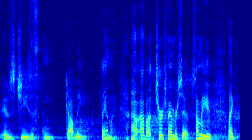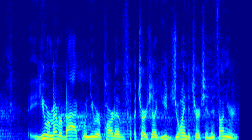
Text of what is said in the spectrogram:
it was Jesus and godly family. How, how about church membership? Some of you, like, you remember back when you were part of a church, like you joined a church and it's on your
